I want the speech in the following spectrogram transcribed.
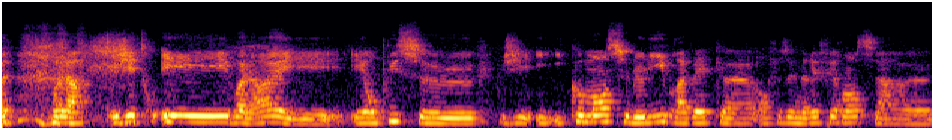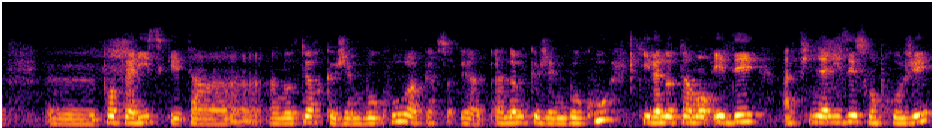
voilà. Et j'ai et voilà et, en plus euh, il commence le livre avec euh, en faisant une référence à Pontalis, qui est un, auteur que j'aime beaucoup, un, un, homme que j'aime beaucoup, qui l'a notamment aidé à finaliser son projet.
